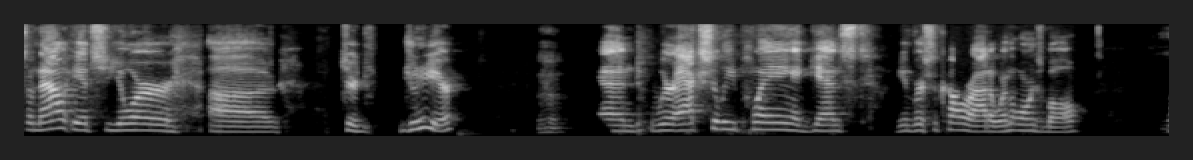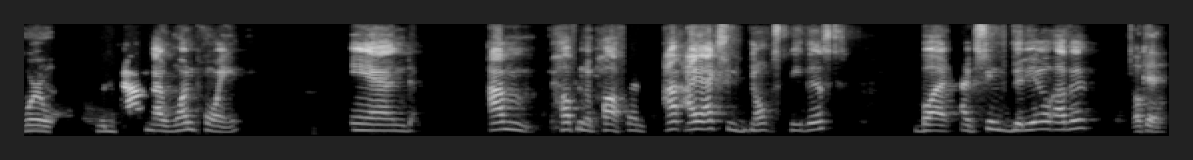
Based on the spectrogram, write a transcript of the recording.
So now it's your uh, your junior year, Mhm. and we're actually playing against University of Colorado. We're in the Orange Bowl. We're we're down by one point, and I'm huffing and puffing. I, I actually don't see this, but I've seen the video of it. Okay.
